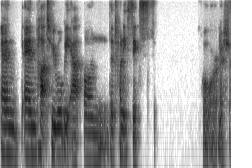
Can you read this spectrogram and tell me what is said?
And and part two will be out on the 26th for yes. a show.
